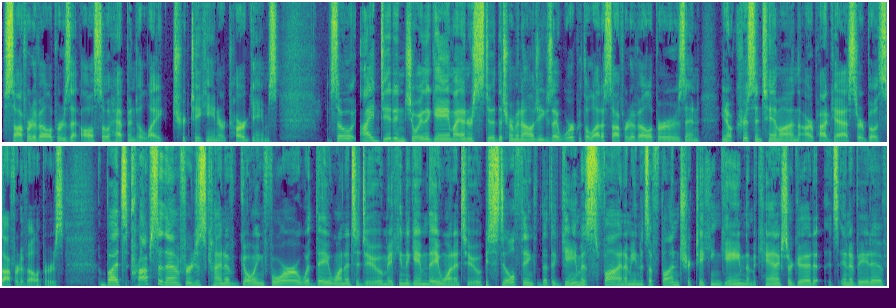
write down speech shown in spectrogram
software developers that also happen to like trick taking or card games. So I did enjoy the game. I understood the terminology because I work with a lot of software developers and, you know, Chris and Tim on our podcast are both software developers. But props to them for just kind of going for what they wanted to do, making the game they wanted to. I still think that the game is fun. I mean, it's a fun trick taking game. The mechanics are good, it's innovative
